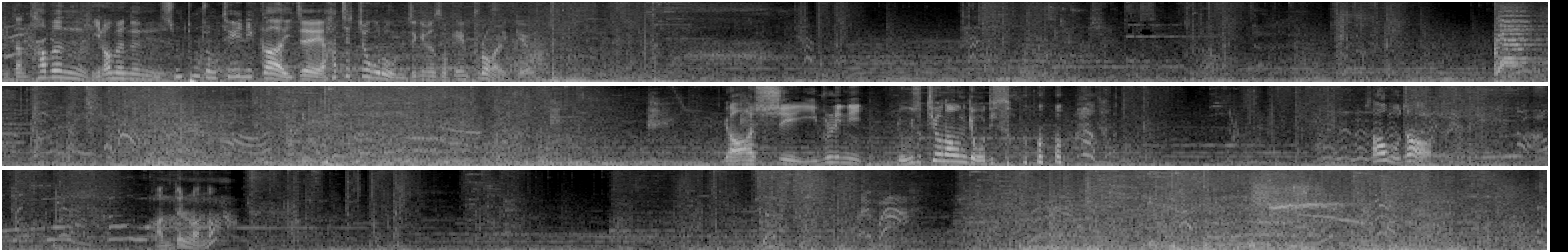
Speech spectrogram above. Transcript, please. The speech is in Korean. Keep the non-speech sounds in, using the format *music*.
일단 탑은 이러면은 숨통 좀 트이니까 이제 하체 쪽으로 움직이면서 게임 풀어갈게요. 야씨 이블린이 여기서 튀어나오는 게 어딨어? *laughs* 싸워보자. 안 될라나?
